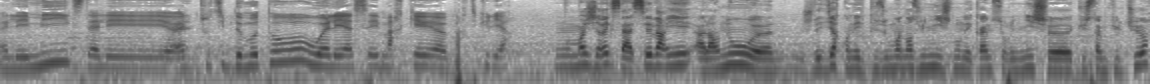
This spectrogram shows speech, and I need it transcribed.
elle est mixte, elle est, elle tout type de moto ou elle est assez marquée euh, particulière? Moi, je dirais que c'est assez varié. Alors nous, euh, je vais dire qu'on est plus ou moins dans une niche. Nous, on est quand même sur une niche euh, custom culture.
